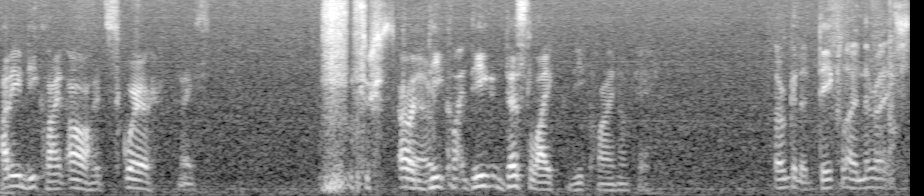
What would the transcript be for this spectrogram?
How do you decline? Oh, it's square. Nice. Or Square. decline. De- dislike. Decline. Okay. I'm gonna decline the race.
